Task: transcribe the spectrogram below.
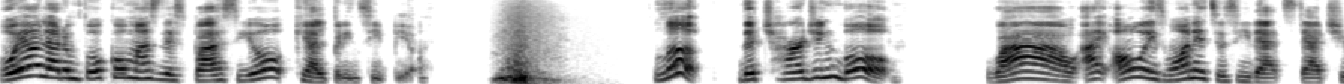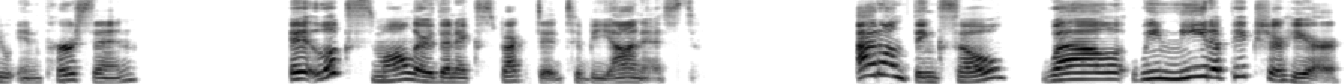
Voy a hablar un poco más despacio que al principio. Look, the charging bull. Wow, I always wanted to see that statue in person. It looks smaller than expected, to be honest. I don't think so. Well, we need a picture here.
